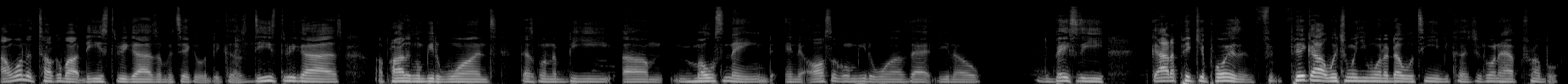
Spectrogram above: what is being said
I want to talk about these three guys in particular because these three guys are probably going to be the ones that's going to be um, most named, and they're also going to be the ones that you know, basically gotta pick your poison. F- pick out which one you want to double team because you're going to have trouble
